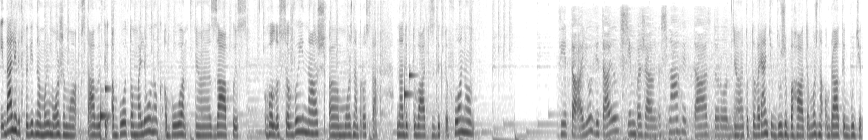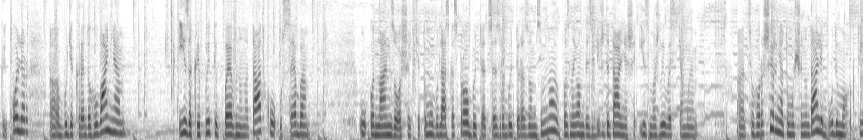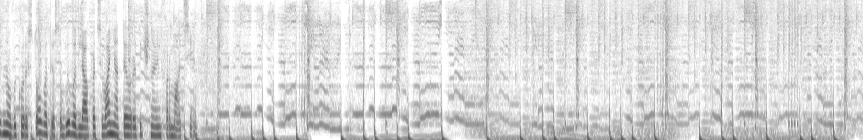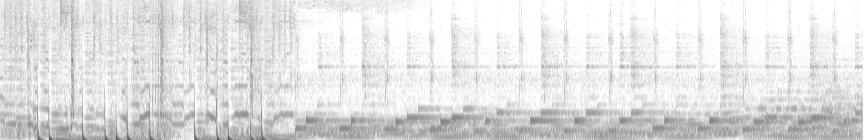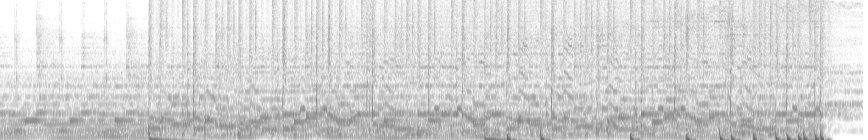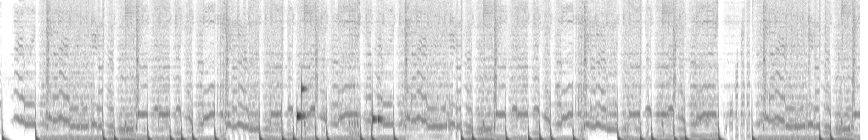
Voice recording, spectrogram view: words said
І далі, відповідно, ми можемо вставити або то малюнок, або е, запис голосовий наш. Е, можна просто надиктувати з диктофону. Вітаю, вітаю, всім бажаю наснаги та здоров'я. Е, Тобто варіантів дуже багато. Можна обрати будь-який колір, будь-яке редагування і закріпити певну нотатку у себе у онлайн зошиті. Тому, будь ласка, спробуйте це зробити разом зі мною, познайомтесь більш детальніше із можливостями е, цього розширення, тому що надалі будемо активно використовувати, особливо для опрацювання теоретичної інформації.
